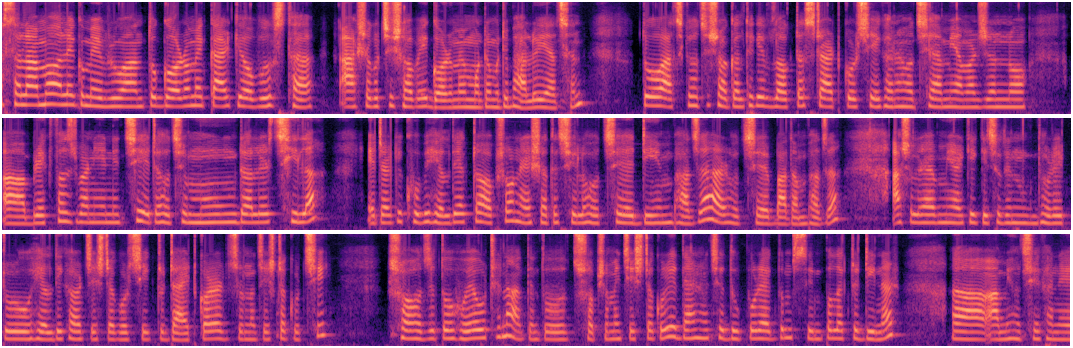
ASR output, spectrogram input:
আসসালামু আলাইকুম এভরিওয়ান। তো গরমে কার কি অবস্থা? আশা করছি সবাই গরমে মোটামুটি ভালোই আছেন। তো আজকে হচ্ছে সকাল থেকে ব্লগটা স্টার্ট করছি। এখানে হচ্ছে আমি আমার জন্য ব্রেকফাস্ট বানিয়ে নিচ্ছি। এটা হচ্ছে মুগ ডালের ছিলা। এটা আর কি খুবই হেলদি একটা অপশন এর সাথে ছিল হচ্ছে ডিম ভাজা আর হচ্ছে বাদাম ভাজা। আসলে আমি আর কি কিছুদিন ধরে একটু হেলদি খাওয়ার চেষ্টা করছি, একটু ডায়েট করার জন্য চেষ্টা করছি। সহজে তো হয়ে ওঠে না, কিন্তু সবসময় চেষ্টা করি। দেন হচ্ছে দুপুরে একদম সিম্পল একটা ডিনার আমি হচ্ছে এখানে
